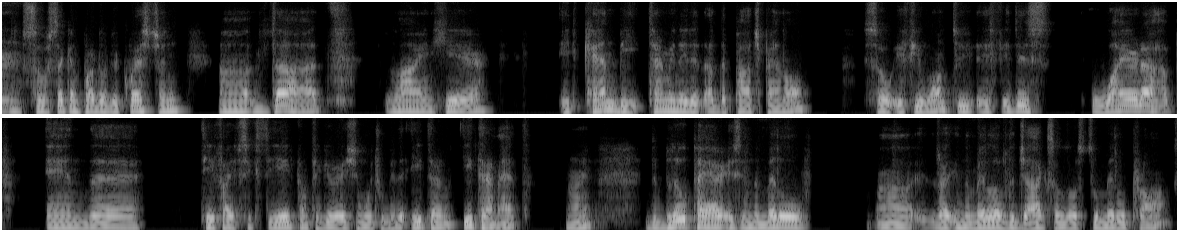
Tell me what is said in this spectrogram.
so second part of your question, uh, that line here, it can be terminated at the patch panel so if you want to, if it is wired up in the T568 configuration, which will be the Ethernet, right? The blue pair is in the middle, uh, right in the middle of the jack. So those two middle prongs,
